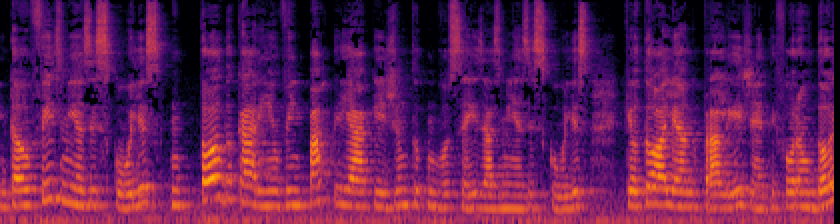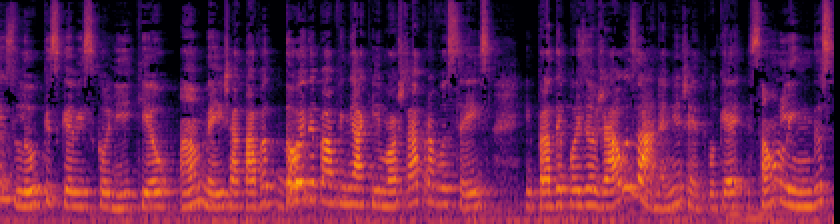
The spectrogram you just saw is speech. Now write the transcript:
Então, eu fiz minhas escolhas com todo carinho, vim partilhar aqui junto com vocês as minhas escolhas, que eu tô olhando para ali, gente, foram dois looks que eu escolhi, que eu amei, já tava doida para vir aqui mostrar para vocês e para depois eu já usar, né, minha gente? Porque são lindos.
